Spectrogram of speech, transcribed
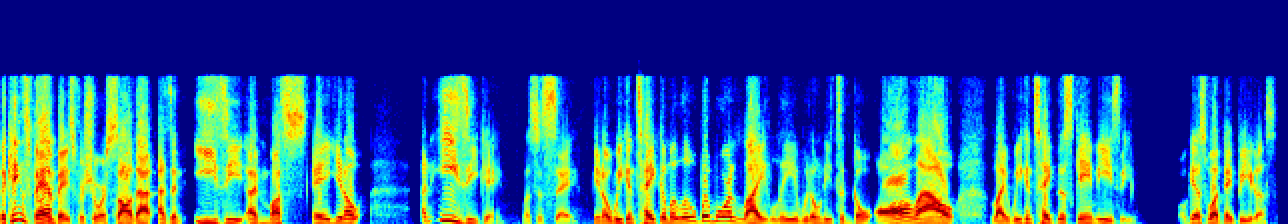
the Kings fan base for sure saw that as an easy, a must, a you know, an easy game. Let's just say, you know, we can take them a little bit more lightly. We don't need to go all out. Like we can take this game easy. Well, guess what? They beat us.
